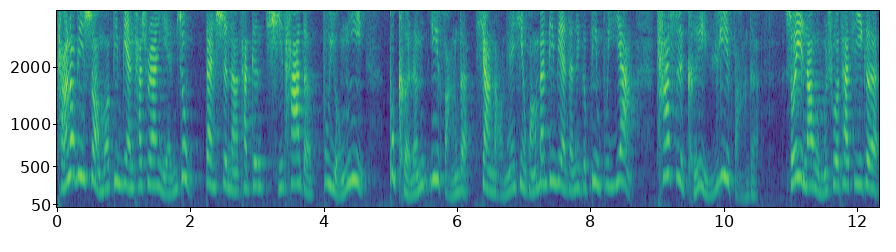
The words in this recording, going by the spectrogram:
糖尿病视网膜病变它虽然严重，但是呢，它跟其他的不容易。不可能预防的，像老年性黄斑病变的那个病不一样，它是可以预防的。所以呢，我们说它是一个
